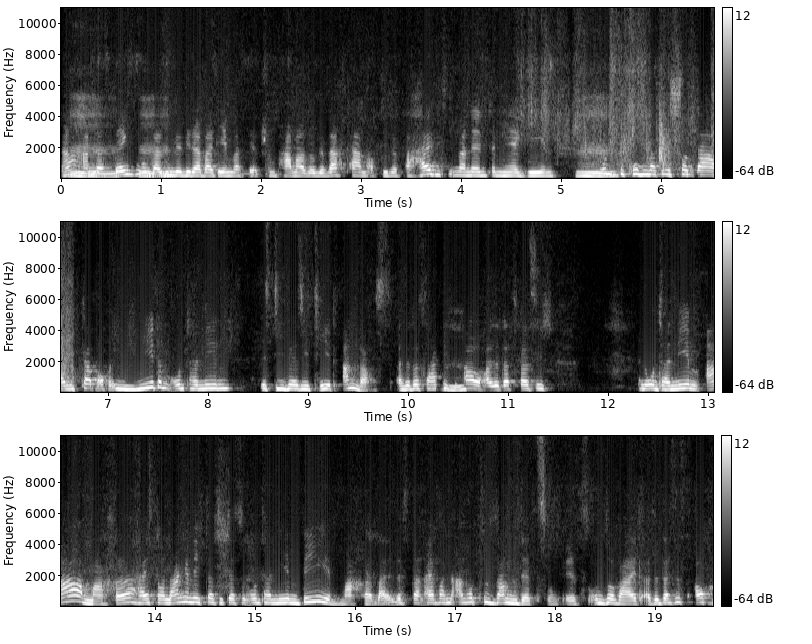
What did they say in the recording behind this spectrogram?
Ja, mhm. Anders denken. Und da mhm. sind wir wieder bei dem, was wir jetzt schon ein paar Mal so gesagt haben, auf diese Verhaltensimmanente mehr gehen mhm. und zu gucken, was ist schon da. Und ich glaube, auch in jedem Unternehmen ist Diversität anders. Also das sage ich mhm. auch. Also das, was ich in Unternehmen A mache, heißt noch lange nicht, dass ich das in Unternehmen B mache, weil es dann einfach eine andere Zusammensetzung ist und so weiter. Also das ist auch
